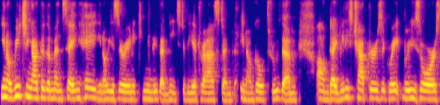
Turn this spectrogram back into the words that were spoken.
you know, reaching out to them and saying, hey, you know, is there any community that needs to be addressed and, you know, go through them. Um, diabetes chapter is a great resource.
